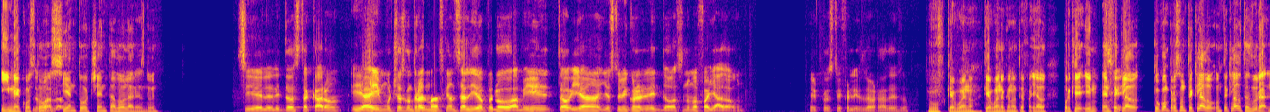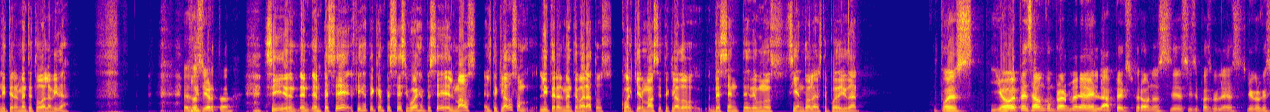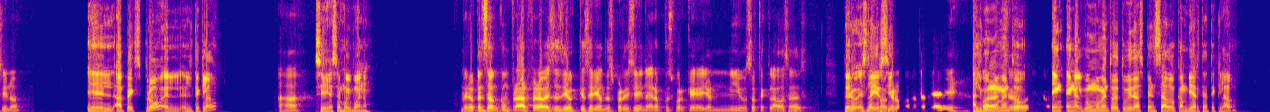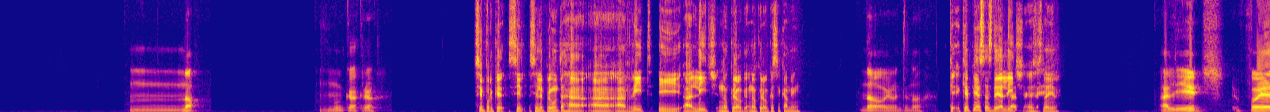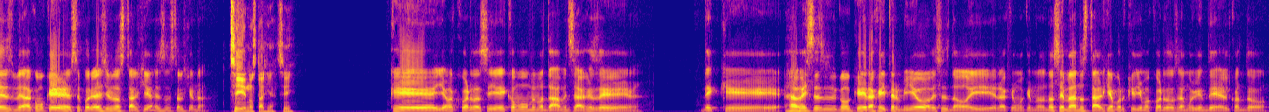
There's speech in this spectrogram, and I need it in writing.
Y me costó malo. 180 dólares, dude. Sí, el Elite 2 está caro. Y hay muchos controles más que han salido, pero a mí todavía yo estoy bien con el Elite 2, no me ha fallado aún. Y pues estoy feliz, la verdad, de eso. Uf, qué bueno, qué bueno que no te ha fallado. Porque en, en Sí. teclado, tú compras un teclado, un teclado te dura literalmente toda la vida. Eso es cierto. Sí, en, en- en PC, fíjate que en PC, si juegas en PC, el mouse, el teclado son literalmente baratos. Cualquier mouse y teclado decente de unos 100 dólares te puede ayudar. Pues Yo he pensado en comprarme el Apex Pro, no sé si sepas cuál es. Yo creo que sí, ¿no? ¿El Apex Pro, el, el teclado? Ajá. Sí, ese es muy bueno. Me lo he pensado en comprar, pero a veces digo que sería un desperdicio de dinero, pues porque yo ni uso teclado, ¿sabes? Pero Slayer, sí, ahí ¿algún momento, en algún momento de tu vida has pensado cambiarte a teclado? Mm, no. Nunca creo. Sí, porque si, si le preguntas a, a, a Reed y a Leech, no creo que, no creo que se cambien. No, obviamente no. ¿Qué, qué piensas de a Leech, Slayer? A Lich, pues me da como que se podría decir nostalgia. ¿Es nostalgia o no? Sí, nostalgia, sí. Que yo me acuerdo así como me mandaba mensajes de de que a veces como que era hater mío, a veces no, y era como que no, no sé, me da nostalgia porque yo me acuerdo, o sea, muy bien de él cuando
